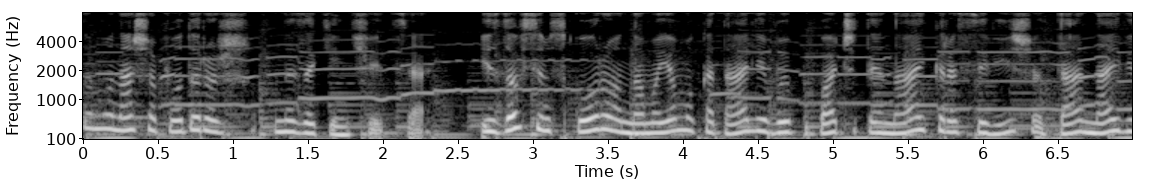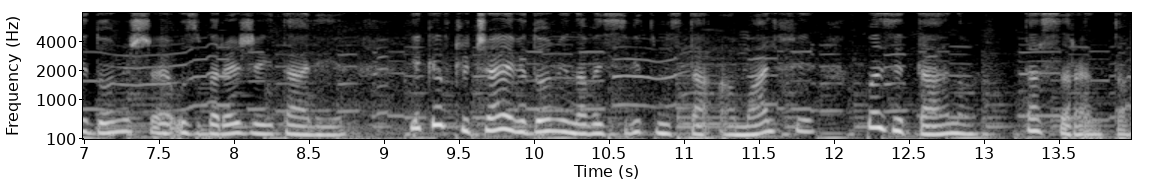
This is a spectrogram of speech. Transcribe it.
тому наша подорож не закінчується. І зовсім скоро на моєму каналі ви побачите найкрасивіше та найвідоміше узбережжя Італії, яке включає відомі на весь світ міста Амальфі, Позітано та Соренто.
